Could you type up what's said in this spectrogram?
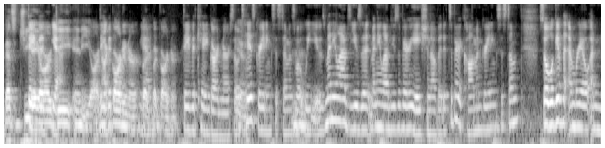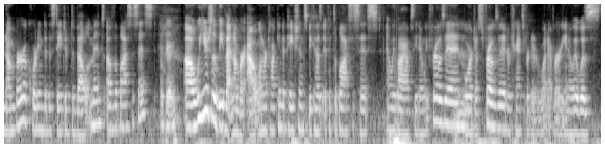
That's G A R D N E R, not Gardener, but, yeah. but Gardner. David K. Gardner. So it's Yeah. Mm-hmm. his grading system is what we use. Many labs use it. Many labs use a variation of it. It's a very common grading system. So we'll give the embryo a number according to the stage of development of the blastocyst. Okay. Uh, we usually leave that number out when we're talking to patients because if it's a blastocyst and we biopsied and we froze it Mm-hmm. or just froze it or transferred it or whatever, you know, it was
